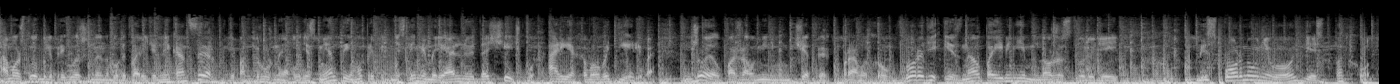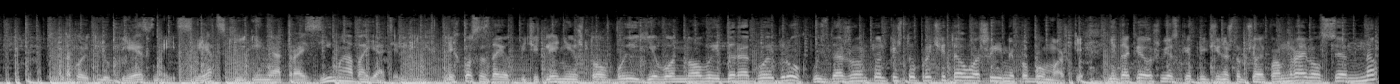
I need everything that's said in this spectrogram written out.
А может, вы были приглашены на благотворительный концерт, где под дружные аплодисменты ему преподнесли мемориальную дощечку орехового дерева. Джоэл пожал минимум четверть правых рук в городе и знал по имени множество людей. Бесспорно, у него есть подход такой любезный, светский и неотразимо обаятельный. Легко создает впечатление, что вы его новый дорогой друг, пусть даже он только что прочитал ваше имя по бумажке. Не такая уж веская причина, чтобы человек вам нравился, но...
